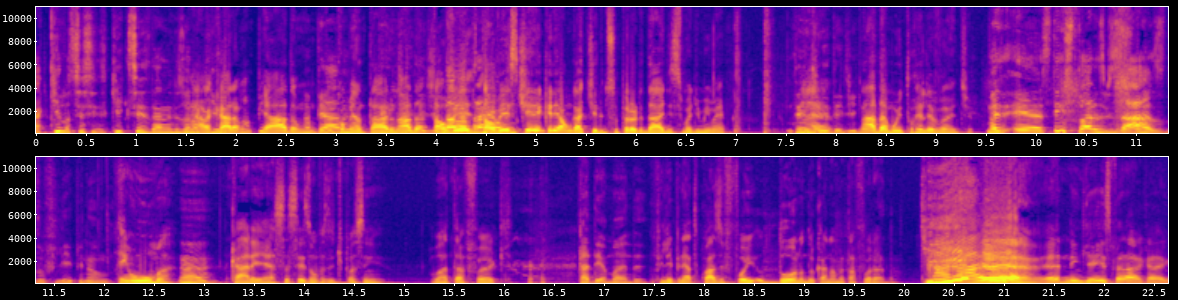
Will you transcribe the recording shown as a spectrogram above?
aquilo, você- o que, que vocês analisou Ah, naquilo? cara, é uma piada, um, Uma um piada. comentário, Entendi, nada. entendi. Talvez, talvez realmente- querer criar um gatilho de superioridade em cima de mim, mas. Entendi, é, entendi. Nada muito relevante. Mas é, você tem histórias bizarras do Felipe, não? Tem uma. Ah, Cara, e essa vocês vão fazer tipo assim. What the fuck? Cadê, manda? Felipe Neto quase foi o dono do canal Metaforando. que? É, é, ninguém esperava, cara.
